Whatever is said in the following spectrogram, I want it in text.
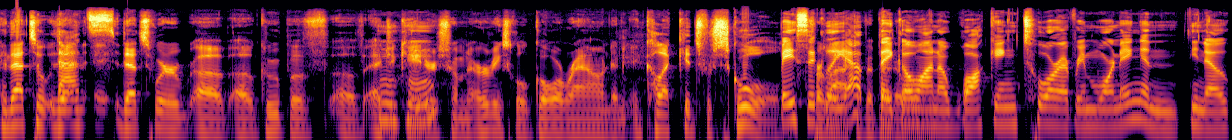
And that's a, That's- that's, that's where uh, a group of, of educators from the Irving School go around and, and collect kids for school. Basically, lack yep. They go on a walking tour every morning, and you know,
